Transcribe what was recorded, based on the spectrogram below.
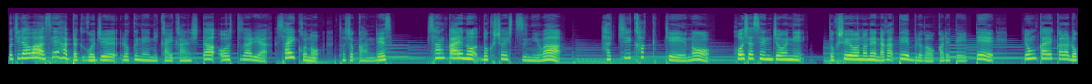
こちらは1856年に開館したオーストラリア最古の図書館です。3階の読書室には八角形の放射線状に読書用のね長テーブルが置かれていて4階から6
